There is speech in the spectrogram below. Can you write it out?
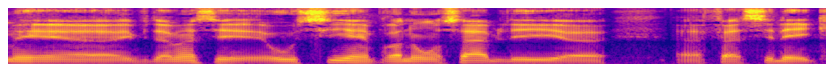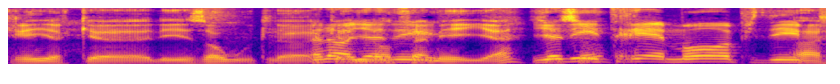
mais euh, évidemment, c'est aussi imprononçable et euh, facile à écrire que les autres, là. Non, non, que il y le a nom des, de famille, hein? il y a c'est des ça? trémas puis des Ah, points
